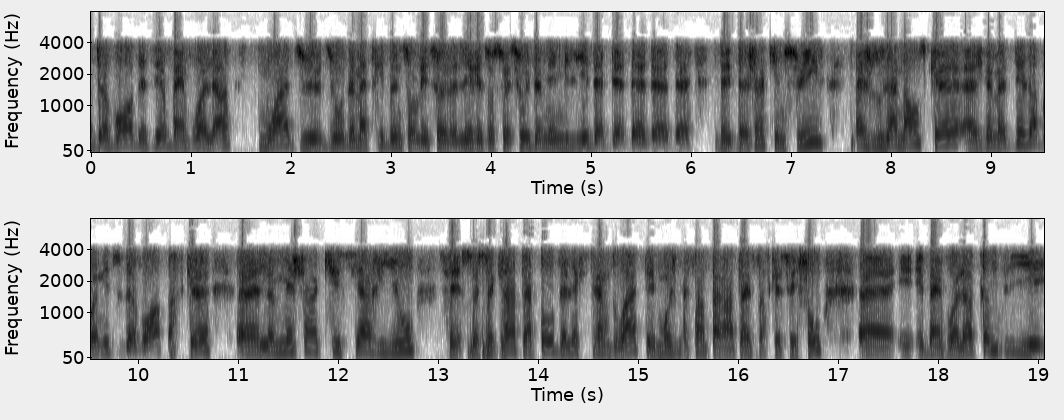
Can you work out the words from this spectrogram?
devoir de dire, ben voilà, moi, du, haut de ma tribune sur les, réseaux sociaux et de mes milliers de, gens qui me suivent, ben, je vous annonce que euh, je vais me désabonner du devoir parce que euh, le méchant Christian Rioux, c'est ce, grand apôtre de l'extrême droite, et moi je me sens en parenthèse parce que c'est faux, euh, et, ben voilà, comme il est,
